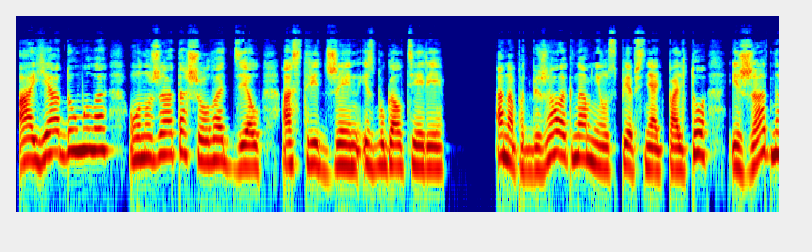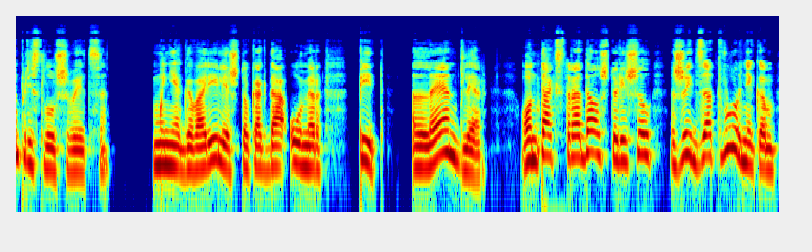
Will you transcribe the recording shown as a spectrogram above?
А я думала, он уже отошел от дел, острит Джейн из бухгалтерии. Она подбежала к нам, не успев снять пальто, и жадно прислушивается. Мне говорили, что когда умер Пит Лендлер, он так страдал, что решил жить затворником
